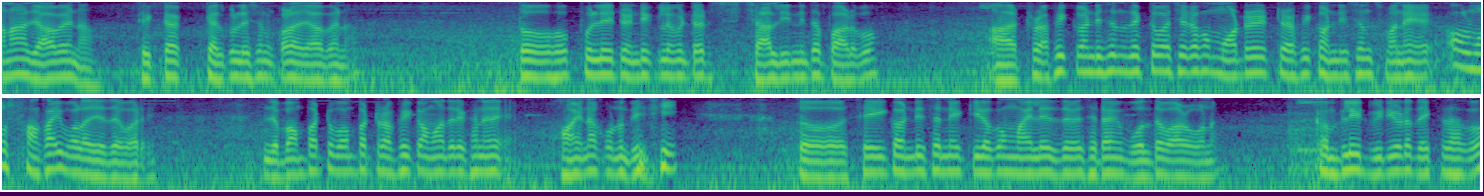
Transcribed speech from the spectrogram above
আনা যাবে না। ঠিকঠাক ক্যালকুলেশন করা যাবে না। তো হোপফুলি টোয়েন্টি কিলোমিটার্স চালিয়ে নিতে পারব। আর ট্রাফিক কন্ডিশনস দেখতে পাচ্ছি এরকম মডারেট ট্রাফিক কন্ডিশনস মানে অলমোস্ট ফাঁকাই বলা যেতে পারে। যে বাম্পার টু বাম্পার ট্রাফিক আমাদের এখানে হয় না কোনো দিনই। তো সেই কন্ডিশনে কীরকম মাইলেজ দেবে সেটা আমি বলতে পারব না। কমপ্লিট ভিডিওটা দেখতে থাকো।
